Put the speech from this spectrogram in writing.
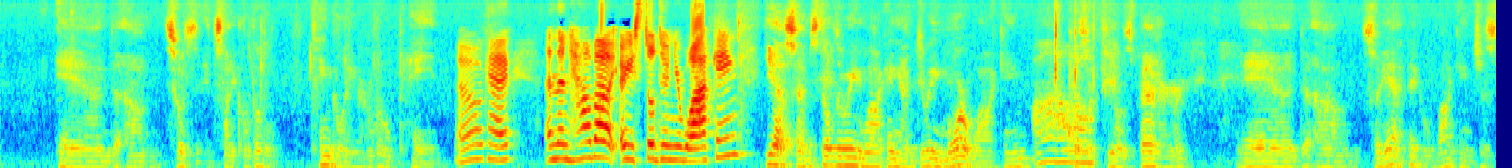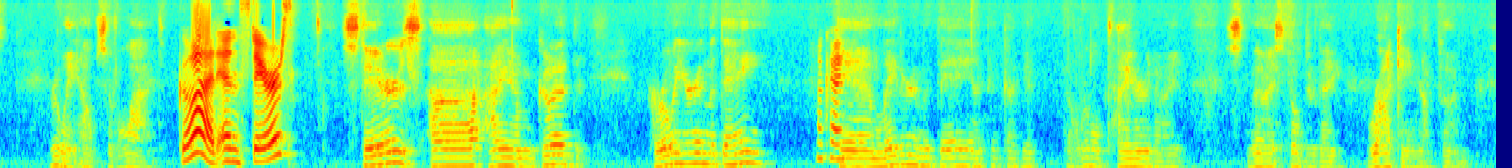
and um, so it's, it's like a little tingling or a little pain. Okay. And then how about, are you still doing your walking? Yes, I'm still doing walking. I'm doing more walking because Oh, it feels better, and um, so yeah, I think walking just really helps it a lot. good. And stairs? Stairs, uh, I am good earlier in the day, Okay. and later in the day, I think I get a little tired. I then I still do the rocking up the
